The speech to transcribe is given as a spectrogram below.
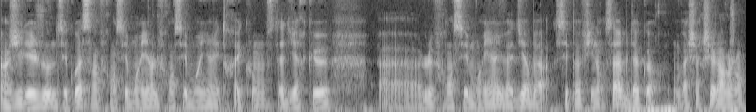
un gilet jaune, c'est quoi? C'est un français moyen. Le français moyen est très con, c'est-à-dire que euh, le français moyen, il va dire bah, c'est pas finançable, d'accord, on va chercher l'argent.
